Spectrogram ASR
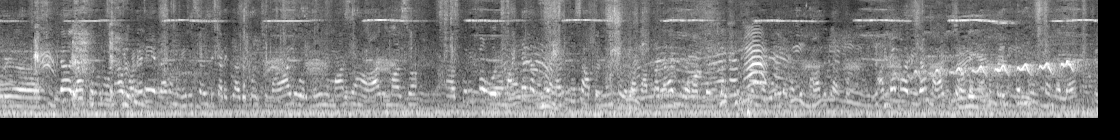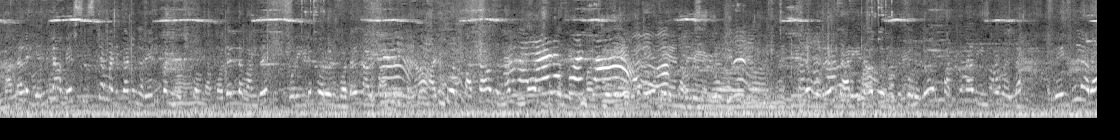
ஒரு சித்தாலாம் போனோம்னா உடனே எல்லாம் நமக்கு ரிசல்ட் கிடைக்காது. கொஞ்சம் நாள் ஒரு மூணு மாசம் ஆறு மாசம் அஹ் குறிப்பா ஒரு மண்டலம் வந்து மருந்து சாப்பிடணும்னு சொல்லுவாங்க. இந்த ரத்தத்தை வந்து பாதுகாக்கும் அந்த மாதிரி தான் மாடி பண்ணல அதனால எல்லாமே சிஸ்டமேட்டிக்கா நீங்க ரெடி பண்ணி வச்சுக்கோங்க. முதல்ல வந்து ஒரு இடுப்பொருள் முதல் நாள் பாத்தீங்கன்னா அடுத்து ஒரு பத்தாவது நாள் இன்னொரு ஒரு வேற ஏதாவது ஒரு இடுப்பொருள் ஒரு பத்து நாள் இன்டர்வல்ல ரெகுலரா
